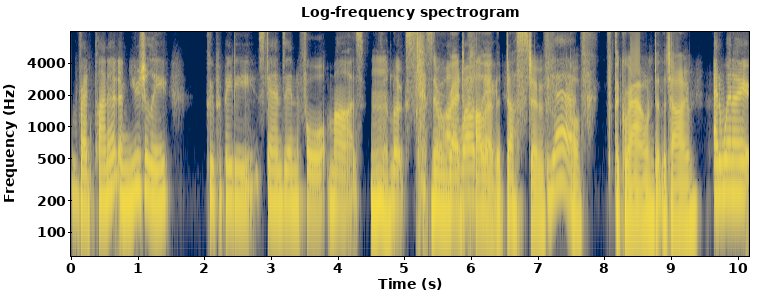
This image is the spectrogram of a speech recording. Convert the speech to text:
Red Planet. And usually, Coober Pedy stands in for Mars. Mm. It looks the so red color, the dust of Yeah. of the ground at the time. And when I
